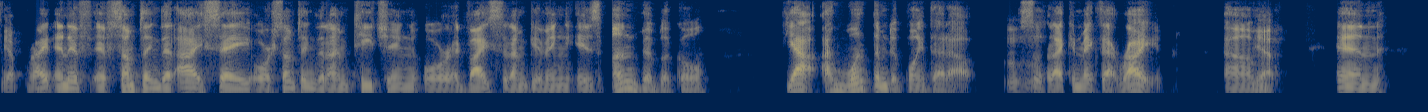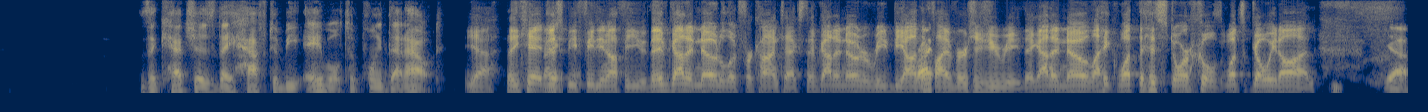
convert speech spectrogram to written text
Yep. Right. And if if something that I say or something that I'm teaching or advice that I'm giving is unbiblical, yeah, I want them to point that out Mhm. so that I can make that right. Um, yeah and the catch is they have to be able to point that out. Yeah, they can't Right? just be feeding off of you. They've got to know to look for context. They've got to know to read beyond the five verses you read. They got to know like what the historicals, what's going on. Yeah.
